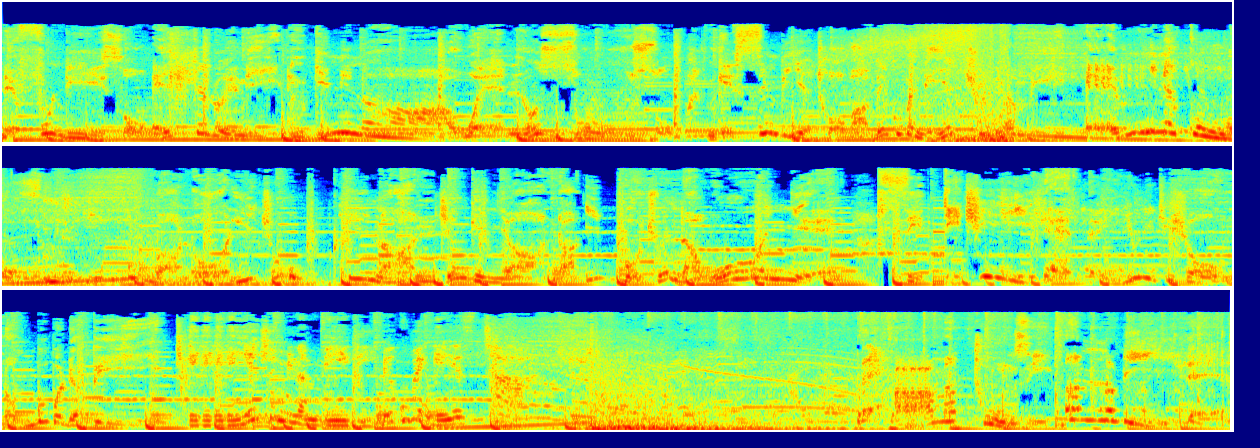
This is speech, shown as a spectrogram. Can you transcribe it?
nefundiso ehlelweni ngini nawe nozuzu. Ngesimbi yethoba bekube ngeyethumi nambili emine kuni balo litsho ukuqina njengenyanda ibotshwe ndawonye. Sidishile the unity show nobubo the beat ngeyeshumi nambili bekube ngeyesithathu. Amathunzi anabile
